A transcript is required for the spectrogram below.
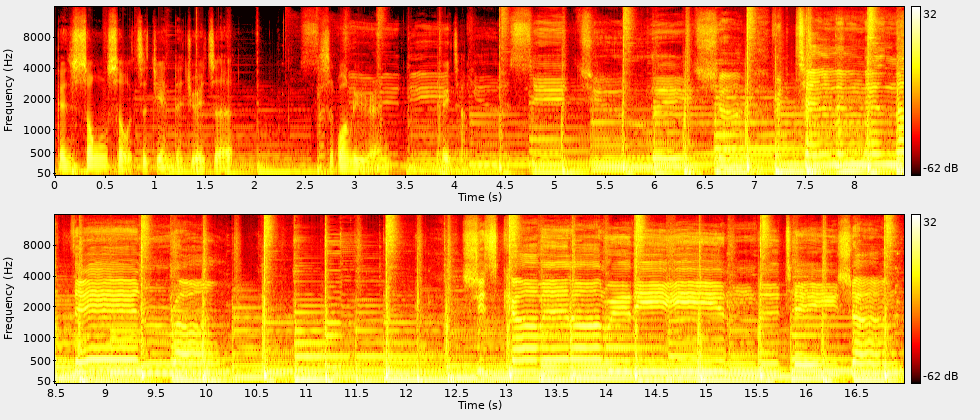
跟松手之间的抉择。时光旅人退场。She's coming on with the invitation.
